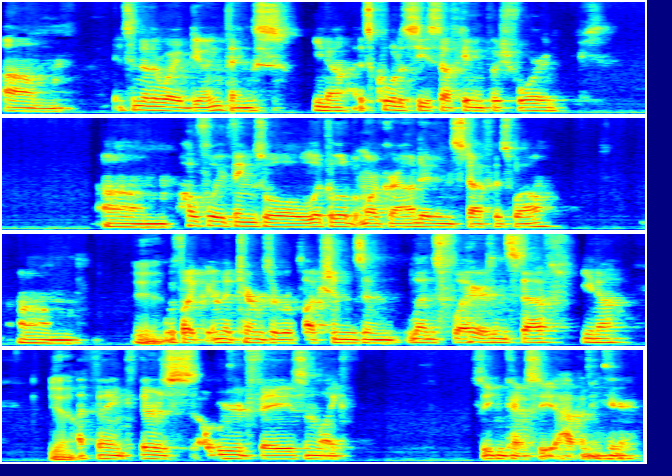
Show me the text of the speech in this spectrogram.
um, it's another way of doing things. You know, it's cool to see stuff getting pushed forward. Um, hopefully, things will look a little bit more grounded and stuff as well. Um, yeah. With like in the terms of reflections and lens flares and stuff, you know. Yeah. I think there's a weird phase and like, so you can kind of see it happening here.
